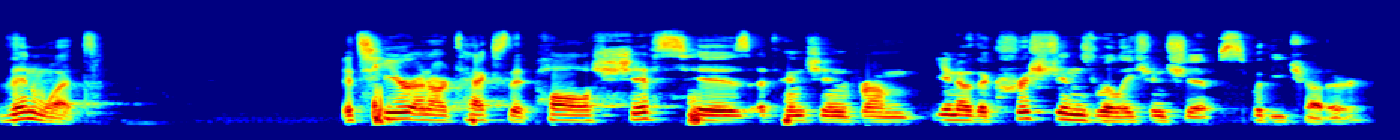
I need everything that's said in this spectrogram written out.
Then what? It's here in our text that Paul shifts his attention from, you know, the Christians' relationships with each other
